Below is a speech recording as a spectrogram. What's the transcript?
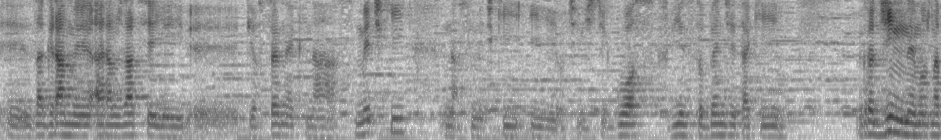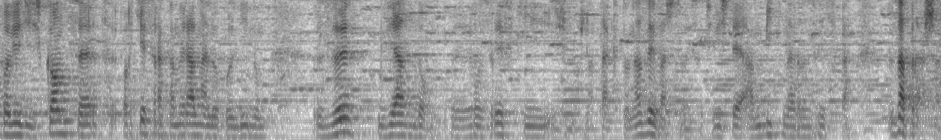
y, zagramy aranżację jej piosenek na smyczki, na smyczki i oczywiście głos, więc to będzie taki rodzinny, można powiedzieć, koncert Orkiestra Kameralna Leopoldinum z gwiazdą rozrywki, jeśli można tak to nazywać. To jest oczywiście ambitna rozrywka. Zapraszam.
